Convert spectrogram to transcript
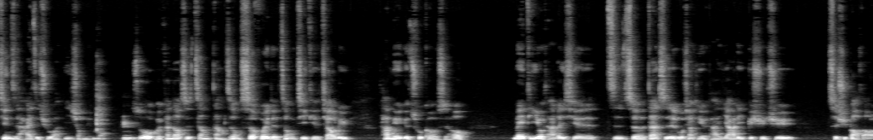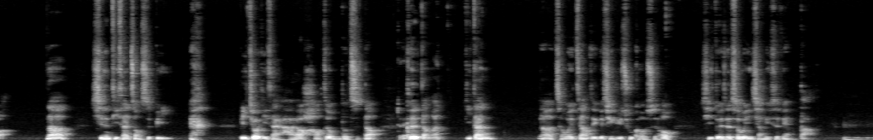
禁止孩子去玩英雄联盟。嗯，所以我会看到是这样，当这种社会的这种集体的焦虑，他没有一个出口的时候，媒体有他的一些职责，但是我相信有他的压力，必须去持续报道了。那新的题材总是比 比旧题材还要好，这我们都知道。对。可是，当他一旦呃成为这样的一个情绪出口的时候，其实对这个社会影响力是非常大的。嗯，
